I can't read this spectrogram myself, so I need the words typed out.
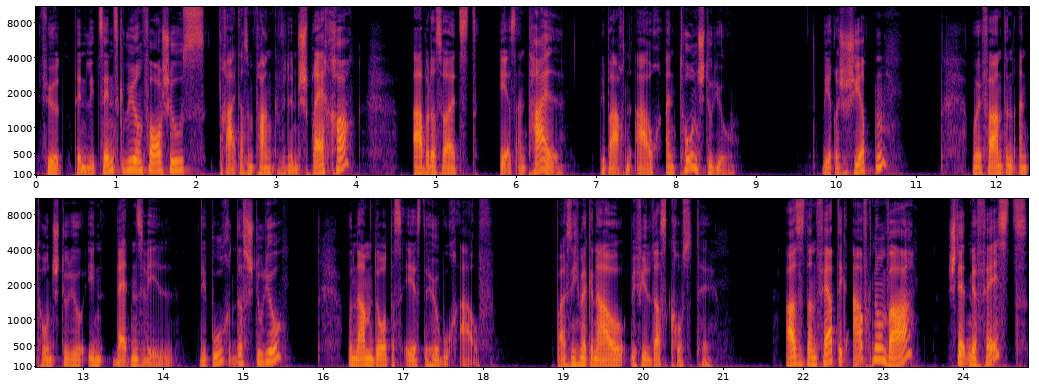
für den Lizenzgebührenvorschuss, 3000 Franken für den Sprecher, aber das war jetzt erst ein Teil. Wir brauchten auch ein Tonstudio. Wir recherchierten und wir fanden ein Tonstudio in Wädenswil. Wir buchten das Studio und nahmen dort das erste Hörbuch auf. Ich weiß nicht mehr genau, wie viel das kostete. Als es dann fertig aufgenommen war, stellten wir fest,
